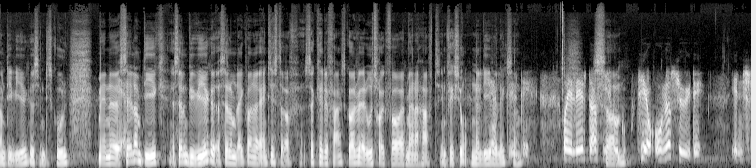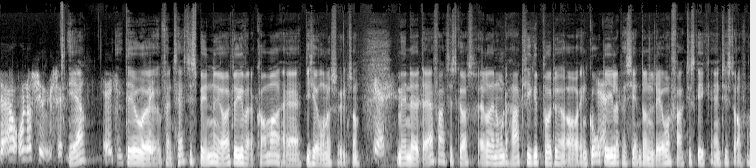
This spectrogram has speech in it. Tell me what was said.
om de virkede, som de skulle. Men øh, Ja. selvom de ikke, selvom de virkede, og selvom der ikke var noget antistof, så kan det faktisk godt være et udtryk for, at man har haft infektionen alligevel, ja, ikke det er så? det. Og jeg læste også, at Så- I skulle til at undersøge det. En større undersøgelse. Ja, Ikke? det er jo øh, fantastisk spændende i øjeblikket, hvad der kommer af de her undersøgelser. Ja. Men øh, der er faktisk også allerede nogen, der har kigget på det, og en god Ja. del af patienterne laver faktisk ikke antistoffer.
